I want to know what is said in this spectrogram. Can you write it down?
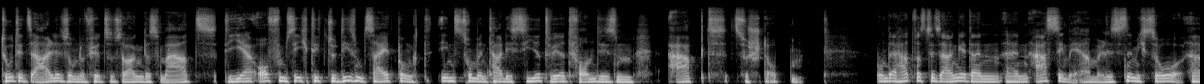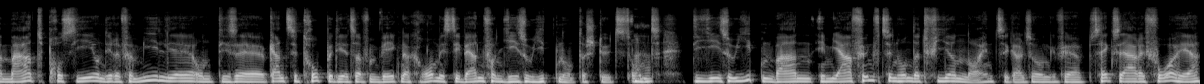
tut jetzt alles, um dafür zu sorgen, dass Mart, die ja offensichtlich zu diesem Zeitpunkt instrumentalisiert wird, von diesem Abt zu stoppen. Und er hat, was das angeht, ein, ein Ass im Ärmel. Es ist nämlich so, äh, Marthe Prosier und ihre Familie und diese ganze Truppe, die jetzt auf dem Weg nach Rom ist, die werden von Jesuiten unterstützt. Aha. Und die Jesuiten waren im Jahr 1594, also ungefähr sechs Jahre vorher,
